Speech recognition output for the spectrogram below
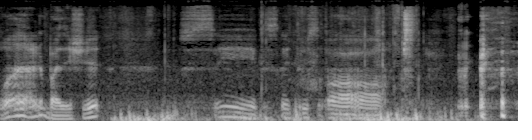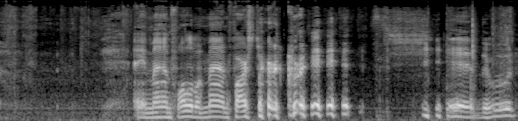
What? I didn't buy this shit. Sick. This guy threw some. Oh. Hey man, follow my man, Firestar Chris. Shit, dude.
